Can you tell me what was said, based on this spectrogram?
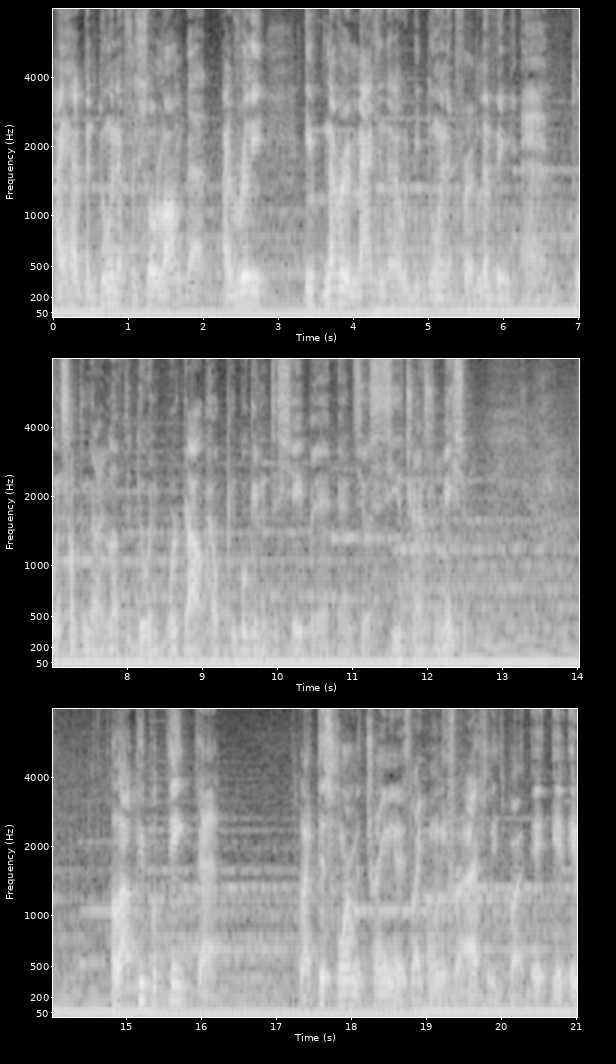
I had been doing it for so long that I really never imagined that I would be doing it for a living and doing something that I love to do and work out, help people get into shape and, and just see the transformation. A lot of people think that like this form of training is like only for athletes, but it, it, it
